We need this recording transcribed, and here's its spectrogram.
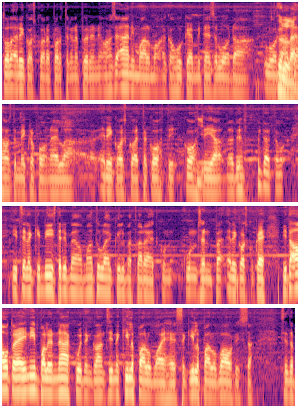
tuolla erikoiskoreporterina pyörin, niin onhan se äänimaailma aika huikea, miten se luodaan, luodaan Kyllä. tehosten mikrofoneilla erikoiskoetta kohti, kohti ja, ja täytyy myöntää, että itsellekin niistä nimenomaan tulee kylmät väreet, kun, kun sen erikoiskokee. Niitä autoja ei niin paljon näe kuitenkaan siinä kilpailuvaiheessa, kilpailuvauhdissa sieltä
